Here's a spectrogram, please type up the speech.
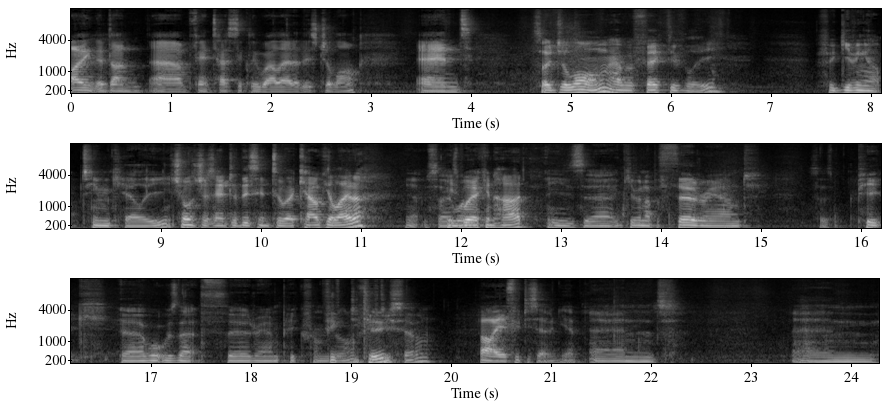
I think they've done um, fantastically well out of this Geelong, and so Geelong have effectively for giving up Tim Kelly. Sean's just entered this into a calculator. Yeah, so He's working hard. He's uh, given up a third round. So pick. Uh, what was that third round pick from Geelong? Fifty-seven. Oh yeah, fifty seven. Yeah, And and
